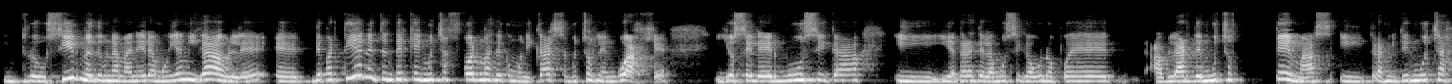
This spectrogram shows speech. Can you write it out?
introducirme de una manera muy amigable, de partida en entender que hay muchas formas de comunicarse, muchos lenguajes, yo sé leer música, y, a través de la música uno puede hablar de muchos temas y transmitir muchas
